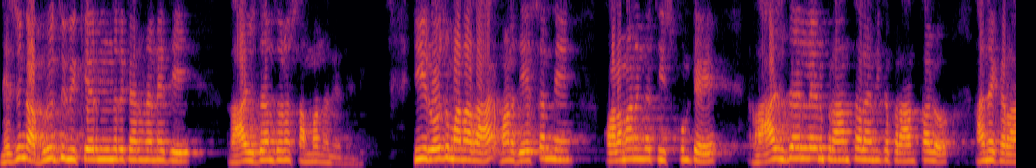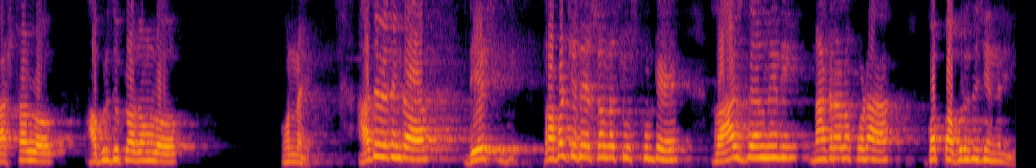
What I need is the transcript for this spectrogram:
నిజంగా అభివృద్ధి వికేంద్రీకరణ అనేది రాజధానితోనే సంబంధం లేదండి. ఈ రోజు మన రా మన దేశాన్ని కొలమానంగా తీసుకుంటే రాజధాని లేని ప్రాంతాలు అనేక ప్రాంతాలు అనేక రాష్ట్రాల్లో అభివృద్ధి ప్రదంలో ఉన్నాయి. అదేవిధంగా దేశ ప్రపంచ దేశాల్లో చూసుకుంటే రాజధాని లేని నగరాలు కూడా గొప్ప అభివృద్ధి చెందినాయి.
